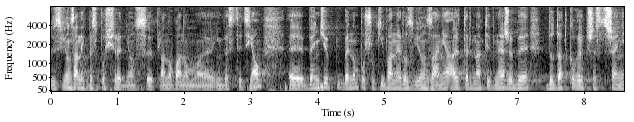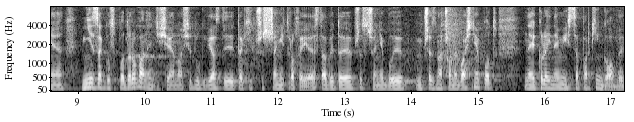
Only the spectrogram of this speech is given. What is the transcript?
związanych bezpośrednio z planowaną e, inwestycją, e, będzie, będą poszukiwane rozwiązania alternatywne, żeby dodatkowe przestrzenie niezagospodarowane dzisiaj na osiedlu Gwiazdy takich przestrzeni trochę jest, aby te przestrzenie były przeznaczone właśnie pod e, kolejne miejsca parkingowe.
